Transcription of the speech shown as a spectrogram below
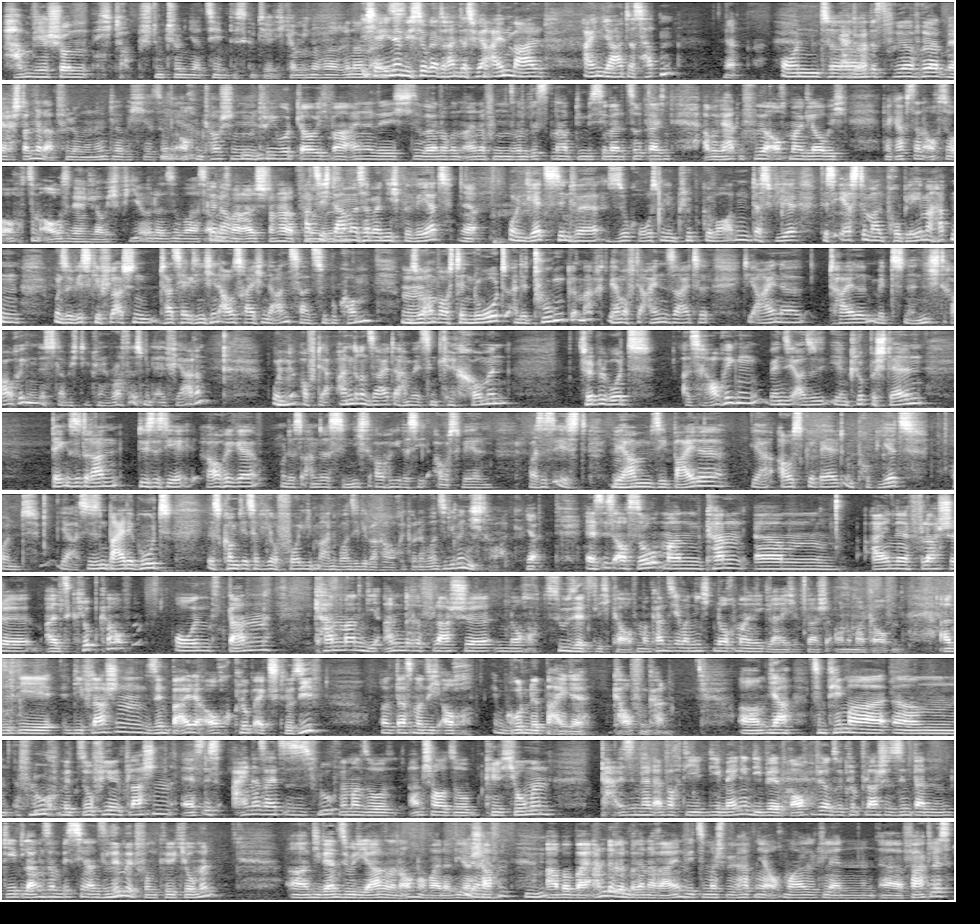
Haben wir schon, ich glaube, bestimmt schon ein Jahrzehnt diskutiert. Ich kann mich noch erinnern. Ich erinnere mich sogar daran, dass wir einmal ein Jahr das hatten. Ja. Und, äh, Ja, du hattest früher, früher hatten wir ja Standardabfüllungen, ne, glaube ich. So, Auch ein Toschen, Treewood, glaube ich, war eine, die ich sogar noch in einer von unseren Listen habe, die ein bisschen weiter zurückreichen. Aber wir hatten früher auch mal, glaube ich, da gab es dann auch so, auch zum Auswählen, glaube ich, vier oder sowas. Aber Genau. das waren alles Standardabfüllungen. hat sich damals aber nicht bewährt. Ja. Und jetzt sind wir so groß mit dem Club geworden, dass wir das erste Mal Probleme hatten, unsere Whiskyflaschen tatsächlich nicht in ausreichender Anzahl zu bekommen. Und so haben wir aus der Not eine Tugend gemacht. Wir haben auf der einen Seite die eine Teil mit einer nicht rauchigen, das ist glaube ich die Glenrothes mit elf Jahren. Und auf der anderen Seite haben wir jetzt einen Kilchoman Triplewood als rauchigen. Wenn Sie also Ihren Club bestellen, denken Sie dran, dies ist die rauchige und das andere ist die nicht rauchige, dass Sie auswählen, was es ist. Wir haben sie beide ja ausgewählt und probiert und ja, sie sind beide gut. Es kommt jetzt auf Ihre Vorlieben an, wollen Sie lieber rauchig oder wollen Sie lieber nicht rauchig? Ja, es ist auch so, man kann ähm, eine Flasche als Club kaufen und dann kann man die andere Flasche noch zusätzlich kaufen. Man kann sich aber nicht nochmal die gleiche Flasche auch nochmal kaufen. Also die, die Flaschen sind beide auch Club-exklusiv und dass man sich auch im Grunde beide kaufen kann. Ähm, ja, zum Thema ähm, Fluch mit so vielen Flaschen. Es ist einerseits ist es Fluch, wenn man so anschaut, so Kilchomen, da sind halt einfach die, die Mengen, die wir brauchen für unsere Clubflasche, sind dann, geht langsam ein bisschen ans Limit von Kilchomen. Äh, die werden es über die Jahre dann auch noch weiter wieder Ja. schaffen. Aber bei anderen Brennereien, wie zum Beispiel, wir hatten ja auch mal Glen äh, Farkless,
